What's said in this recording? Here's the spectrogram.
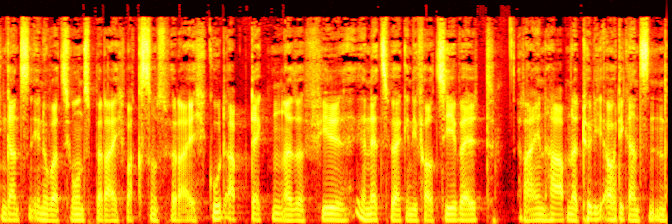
den ganzen Innovationsbereich, Wachstumsbereich gut abdecken, also viel ihr Netzwerk in die VC-Welt reinhaben, natürlich auch die ganzen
